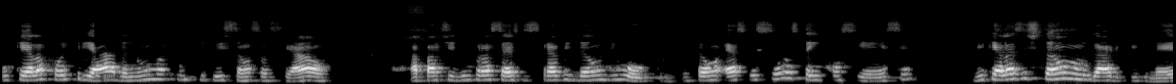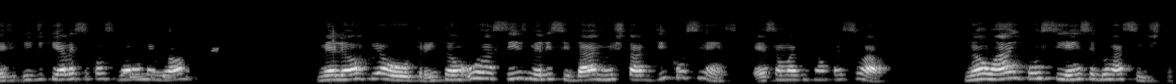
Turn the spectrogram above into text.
porque ela foi criada numa constituição social a partir de um processo de escravidão de um outro. Então, as pessoas têm consciência de que elas estão num lugar de privilégio e de que elas se consideram melhor melhor que a outra. Então, o racismo ele se dá no estado de consciência. Essa é uma visão pessoal. Não há inconsciência do racista.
